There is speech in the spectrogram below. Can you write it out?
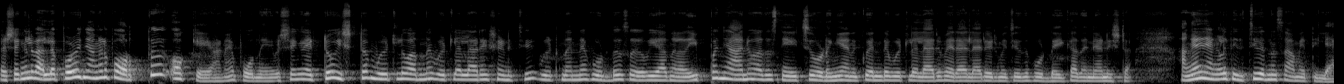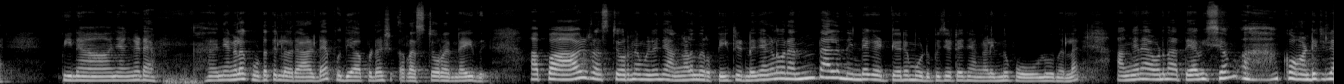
പക്ഷേങ്കിൽ വല്ലപ്പോഴും ഞങ്ങൾ പുറത്ത് ഓക്കെ ആണ് പോകുന്നതിന് പക്ഷേങ്കിൽ ഏറ്റവും ഇഷ്ടം വീട്ടിൽ വന്ന് വീട്ടിലെല്ലാവരെയും ക്ഷണിച്ച് വീട്ടിൽ നിന്ന് തന്നെ ഫുഡ് സെർവ് ചെയ്യുക എന്നുള്ളത് ഇപ്പം ഞാനും അത് സ്നേഹിച്ച് തുടങ്ങി. എനിക്കും എന്റെ വീട്ടിലെല്ലാവരും വരാം എല്ലാവരും ഒരുമിച്ച് ഇരുന്ന് ഫുഡ് കഴിക്കുക തന്നെയാണ് ഇഷ്ടം. അങ്ങനെ ഞങ്ങൾ തിരിച്ചു വരുന്ന സമയത്തില്ലേ. പിന്നെ ഞങ്ങളുടെ ഞങ്ങളെ കൂട്ടത്തിലുള്ള ഒരാളുടെ പുതിയാപ്പുഴ റെസ്റ്റോറന്റാണ് ഇത്. അപ്പോൾ ആ ഒരു റെസ്റ്റോറന്റ് മുന്നിൽ ഞങ്ങൾ നിർത്തിയിട്ടുണ്ട്. ഞങ്ങൾ എന്തായാലും നിന്റെ കെട്ടിയവരെ മുടിപ്പിച്ചിട്ടേ ഞങ്ങൾ ഇന്ന് പോകുള്ളൂ എന്നുള്ള. അങ്ങനെ അവിടുന്ന് അത്യാവശ്യം ക്വാണ്ടിറ്റിയിൽ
